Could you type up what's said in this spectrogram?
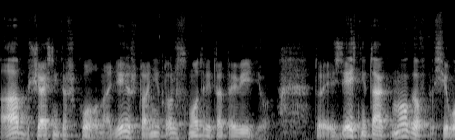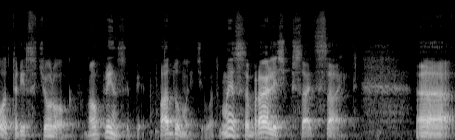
об участниках школы. Надеюсь, что они тоже смотрят это видео. То есть здесь не так много, всего 30 уроков. Но в принципе, подумайте, вот мы собрались писать сайт. Э,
